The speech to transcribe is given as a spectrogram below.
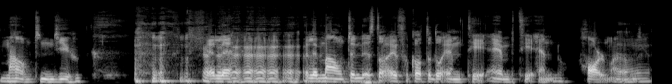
Mountain Dew. eller, eller Mountain, det står förkortat då MT, MTN. Hard Mountain ja,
